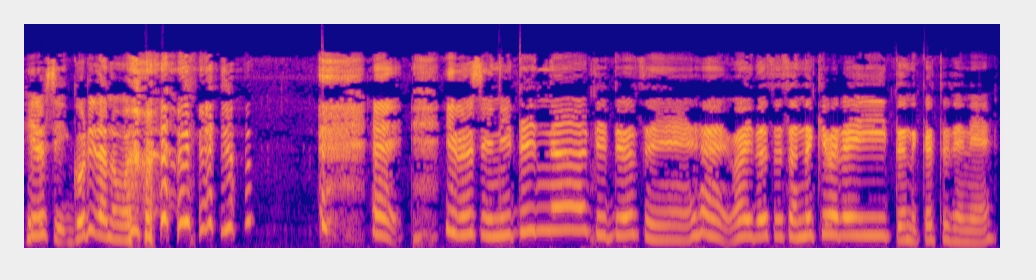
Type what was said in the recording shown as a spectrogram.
ヒロシ、ゴリラのものまねお願いします。はい。ヒロシ似てんなーって言ってますね。はい。ワイダスさん泣き笑いとのことでね。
